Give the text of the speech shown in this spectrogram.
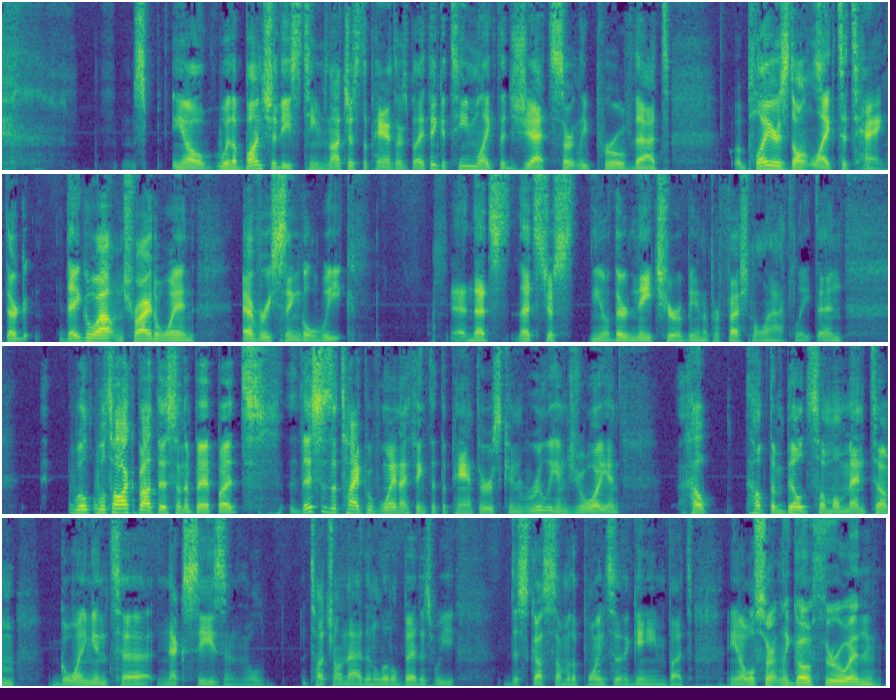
you know, with a bunch of these teams, not just the Panthers, but I think a team like the Jets certainly proved that players don't like to tank. They they go out and try to win every single week. And that's that's just, you know, their nature of being a professional athlete. And we'll we'll talk about this in a bit, but this is a type of win I think that the Panthers can really enjoy and help help them build some momentum going into next season. We'll touch on that in a little bit as we discuss some of the points of the game, but you know we'll certainly go through and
